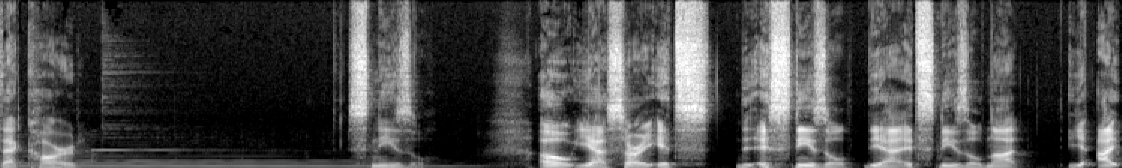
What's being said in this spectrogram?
That card? Sneasel. Oh, yeah, sorry. It's it's Sneasel. Yeah, it's Sneasel, not yeah, I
